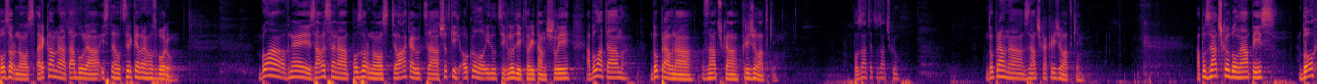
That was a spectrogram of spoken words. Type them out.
pozornosť reklamná tabuľa istého cirkevného zboru. Bola v nej zavesená pozornosť lákajúca všetkých okolo idúcich ľudí, ktorí tam šli a bola tam dopravná značka kryžovatky. Poznáte tú značku? Dopravná značka kryžovatky. A pod značkou bol nápis Boh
